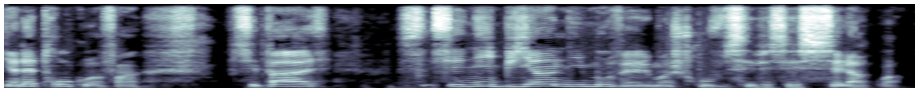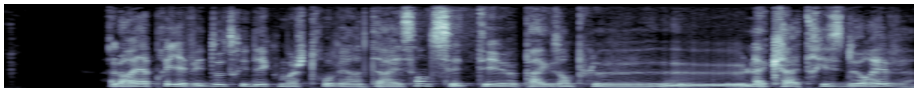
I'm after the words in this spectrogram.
Il y en a trop, quoi. Enfin, c'est pas, c'est ni bien ni mauvais. Moi, je trouve. C'est, c'est, c'est là, quoi. Alors et après, il y avait d'autres idées que moi je trouvais intéressantes. C'était euh, par exemple euh, la créatrice de rêve.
